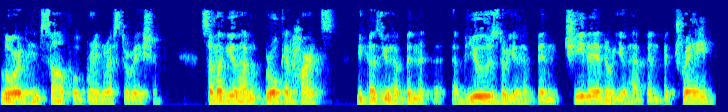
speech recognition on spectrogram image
Lord himself will bring restoration. Some of you have broken hearts because you have been abused or you have been cheated or you have been betrayed.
